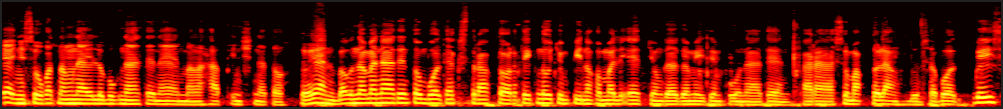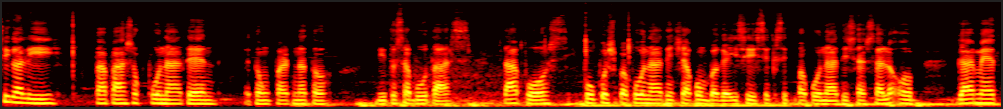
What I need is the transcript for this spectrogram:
Ayan, yung sukat ng nailubog natin, ayan, mga half inch na to. So ayan, baon naman natin tong bolt extractor. Take note yung pinakamaliit yung gagamitin po natin para sumakto lang dun sa bolt. Basically, papasok po natin itong part na to dito sa butas. Tapos, ipupush pa po natin siya, kumbaga isisiksik pa po natin siya sa loob gamit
